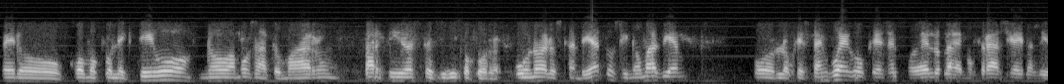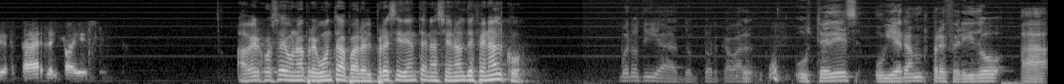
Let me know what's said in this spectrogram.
pero como colectivo no vamos a tomar un partido específico por uno de los candidatos, sino más bien por lo que está en juego, que es el modelo, la democracia y las libertades del país. A ver, José, una pregunta para el presidente nacional de FENALCO. Buenos días, doctor Cabal. ¿Ustedes hubieran preferido a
